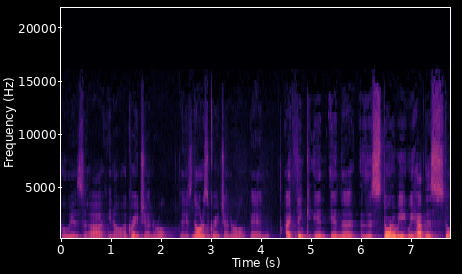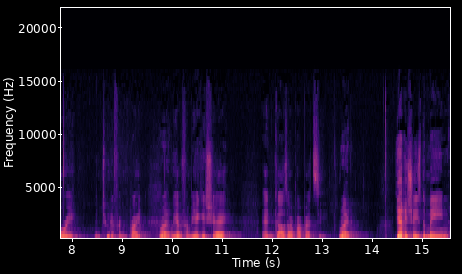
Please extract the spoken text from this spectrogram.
who is uh, you know, a great general, and he's known as a great general. And I think in, in the the story we, we have this story in two different right. Right. We have it from Yegishe and Gazar Parpetsi. Right. Yerishe is the main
